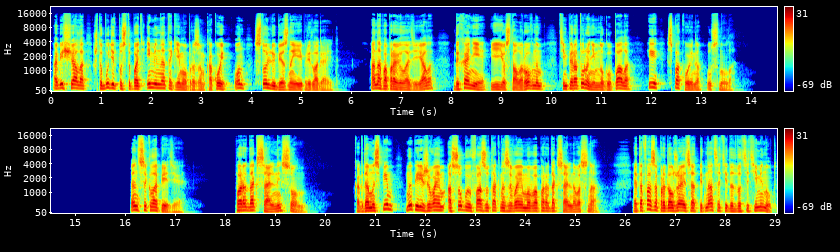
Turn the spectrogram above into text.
обещала, что будет поступать именно таким образом, какой он столь любезно ей предлагает. Она поправила одеяло, дыхание ее стало ровным, температура немного упала и спокойно уснула. Энциклопедия. Парадоксальный сон. Когда мы спим, мы переживаем особую фазу так называемого парадоксального сна – эта фаза продолжается от 15 до 20 минут,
